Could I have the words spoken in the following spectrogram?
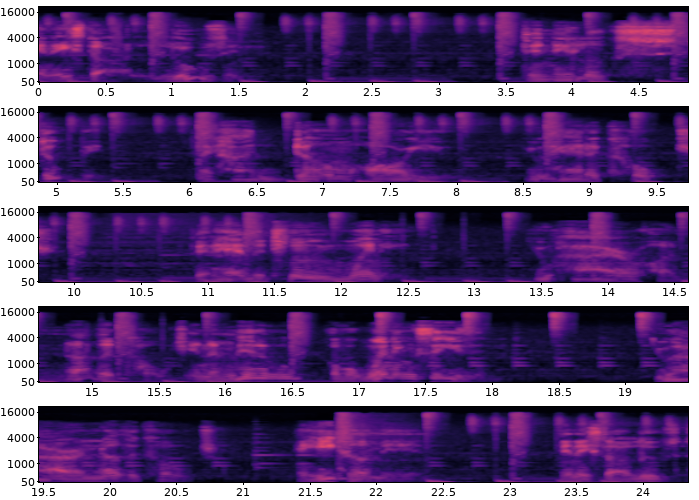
and they start losing, then they look stupid. Like, how dumb are you? You had a coach that had the team winning you hire another coach in the middle of a winning season. You hire another coach, and he come in, and they start losing.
